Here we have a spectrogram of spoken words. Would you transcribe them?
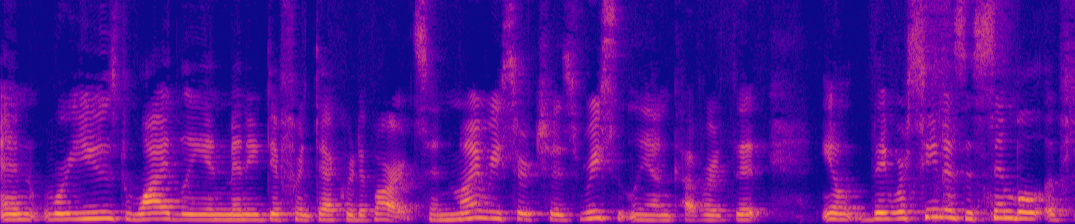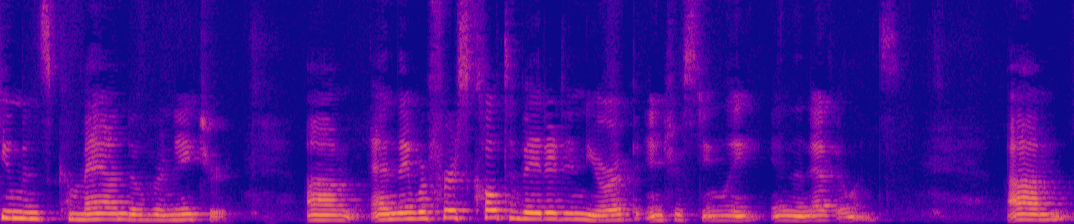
and were used widely in many different decorative arts. And my research has recently uncovered that you know they were seen as a symbol of humans' command over nature. Um, and they were first cultivated in Europe, interestingly, in the Netherlands. Um,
